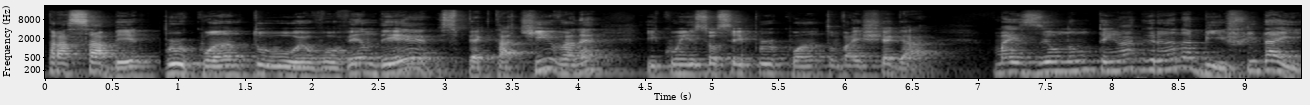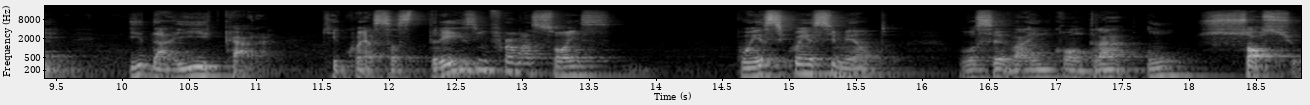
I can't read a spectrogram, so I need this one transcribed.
para saber por quanto eu vou vender, expectativa, né? e com isso eu sei por quanto vai chegar. Mas eu não tenho a grana, bicho. E daí? E daí, cara, que com essas três informações, com esse conhecimento, você vai encontrar um sócio,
